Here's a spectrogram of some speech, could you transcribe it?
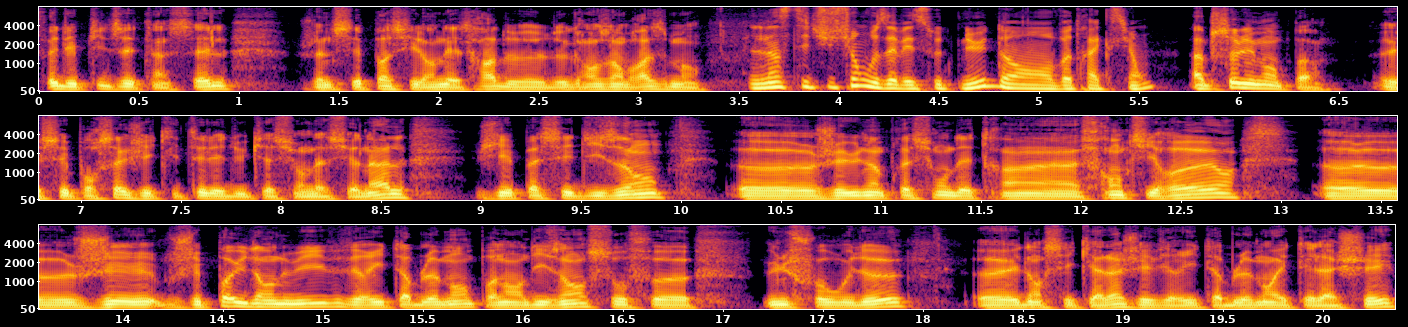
fait des petites étincelles. Je ne sais pas s'il en naîtra de, de grands embrasements. L'institution vous avez soutenu dans votre action? Absolument pas. Et c'est pour ça que j'ai quitté l'éducation nationale. J'y ai passé dix ans. Euh, j'ai eu l'impression d'être un franc-tireur. Euh, j'ai pas eu d'ennui véritablement pendant dix ans, sauf euh, une fois ou deux. Euh, et dans ces cas-là, j'ai véritablement été lâché.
